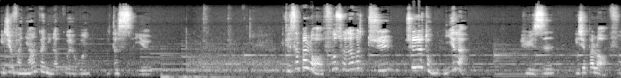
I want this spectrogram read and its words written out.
伊就勿让搿人的鬼魂。得自由，但是被老虎捉着的犬居然同意了，于是伊就把老虎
